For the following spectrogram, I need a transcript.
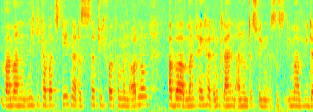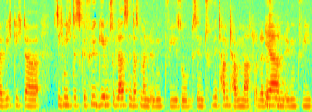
weil man nicht die Kapazitäten hat, das ist natürlich vollkommen in Ordnung. Aber man fängt halt im Kleinen an und deswegen ist es immer wieder wichtig, da sich nicht das Gefühl geben zu lassen, dass man irgendwie so ein bisschen zu viel Tamtam macht oder dass ja. man irgendwie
